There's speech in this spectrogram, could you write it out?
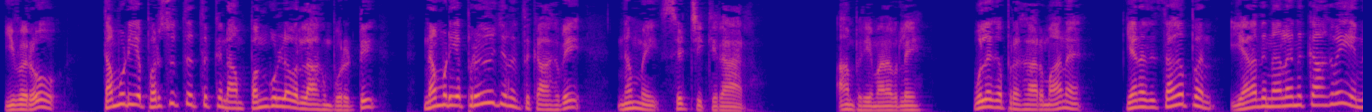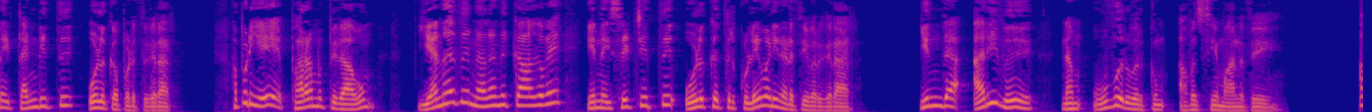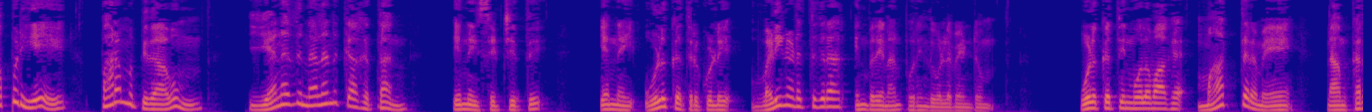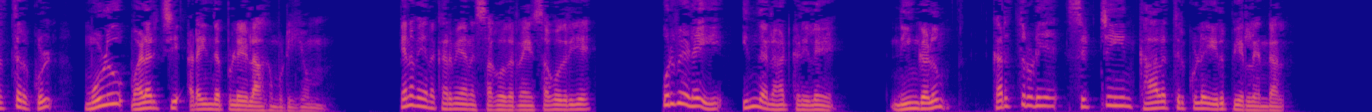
இவரோ தம்முடைய பரிசுத்தத்துக்கு நாம் பங்குள்ளவர்களாகும் பொருட்டு நம்முடைய பிரயோஜனத்துக்காகவே நம்மை சிட்சிக்கிறார் ஆம் பிரியமானவர்களே உலக பிரகாரமான எனது தகப்பன் எனது நலனுக்காகவே என்னை தண்டித்து ஒழுக்கப்படுத்துகிறார். அப்படியே பரமபிதாவும் எனது நலனுக்காகவே என்னை சிட்சித்து ஒழுக்கத்திற்குள்ளே வழிநடத்தி வருகிறார். இந்த அறிவு நம் ஒவ்வொருவருக்கும் அவசியமானது. அப்படியே பரமபிதாவும் எனது நலனுக்காகத்தான் என்னை சிட்சித்து என்னை ஒழுக்கத்திற்குள்ளே வழிநடத்துகிறார் என்பதை நான் புரிந்து கொள்ள வேண்டும். ஒழுக்கத்தின் மூலமாக மாத்திரமே நாம் கர்த்தருக்குள் முழு வளர்ச்சி அடைந்த பிள்ளைகளாக முடியும். எனவே என கருமையான சகோதரனே சகோதரியே ஒருவேளை இந்த நாட்களிலே நீங்களும் கர்த்தருடைய சிற்றையின் காலத்திற்குள்ளே இருப்பீர்கள் என்றால்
